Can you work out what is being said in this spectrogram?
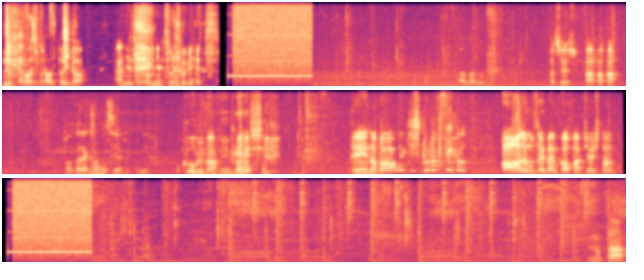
Wam Szotuj go. A nie tylko mnie szotujesz. Dobra, dobra. Patrzysz? Pa, pa, pa. O, Derek ma misję. O kurwa. Wyjebałeś się. Ty, no bo on jakiś kurwa psycho... O, ale mu zajebałem kopa, widziałeś to? No tak.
